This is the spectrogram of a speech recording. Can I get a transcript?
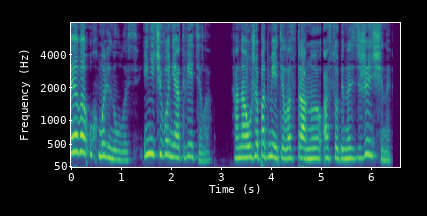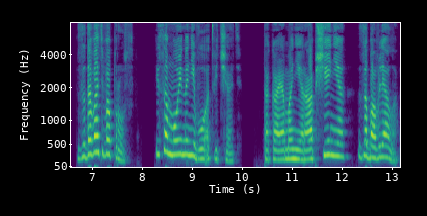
Эва ухмыльнулась и ничего не ответила. Она уже подметила странную особенность женщины задавать вопрос и самой на него отвечать. Такая манера общения забавляла.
